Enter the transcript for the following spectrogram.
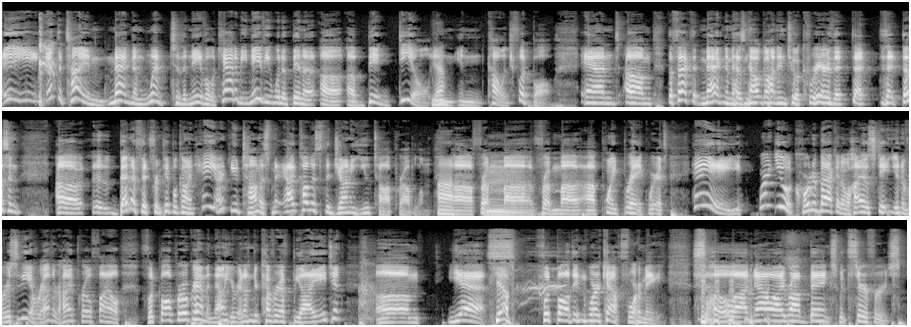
the time Magnum went to the Naval Academy, Navy would have been a a, a big deal in, yeah. in college football, and um, the fact that Magnum has now gone into a career that that that doesn't uh, benefit from people going, "Hey, aren't you Thomas?" I call this the Johnny Utah problem uh, uh, from mm. from uh, uh, Point Break, where it's, "Hey, weren't you a quarterback at Ohio State University, a rather high profile football program, and now you're an undercover FBI agent?" Um, yes. Yep. Football didn't work out for me, so now I rob banks with surfers.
